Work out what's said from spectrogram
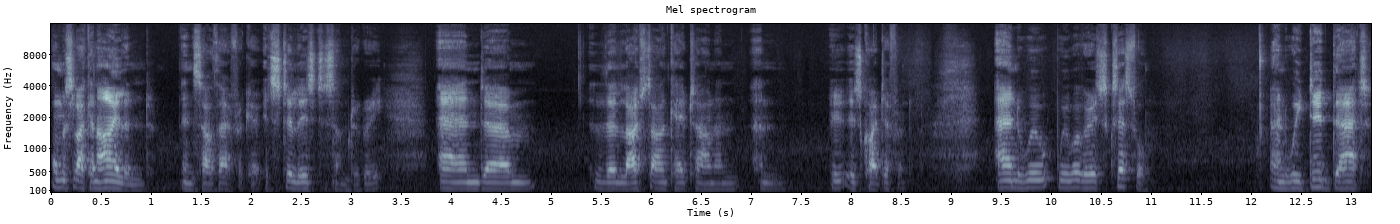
almost like an island in South Africa. It still is to some degree, and um, the lifestyle in Cape Town and, and is quite different. And we we were very successful. And we did that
